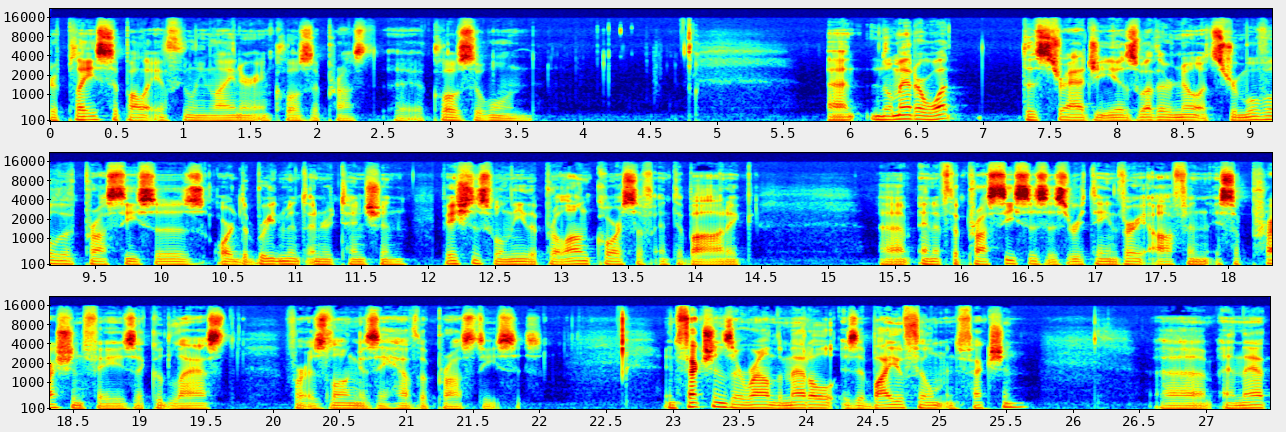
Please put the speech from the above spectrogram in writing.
Replace the polyethylene liner and close the, prost- uh, close the wound. Uh, no matter what the strategy is, whether or not it's removal of the prosthesis or debridement and retention, patients will need a prolonged course of antibiotic. Um, and if the prosthesis is retained very often, a suppression phase that could last for as long as they have the prosthesis. Infections around the metal is a biofilm infection, uh, and that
